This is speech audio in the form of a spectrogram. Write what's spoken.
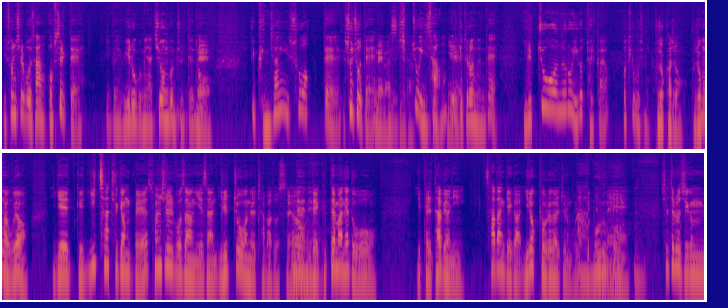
이 손실 보상 없을 때 이거 위로금이나 지원금 줄 때도 네. 이 굉장히 수억대, 수조대, 네, 맞습니다. 10조 이상 예. 이렇게 들었는데 1조 원으로 이거 될까요? 어떻게 보십니까? 부족하죠. 부족하고요. 이게 그 2차 추경 때 손실 보상 예산 1조 원을 잡아뒀어요. 네네. 근데 그때만 해도 이 델타 변이 4단계가 이렇게 오래 갈 줄은 몰랐기 아. 때문에 음. 실제로 지금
